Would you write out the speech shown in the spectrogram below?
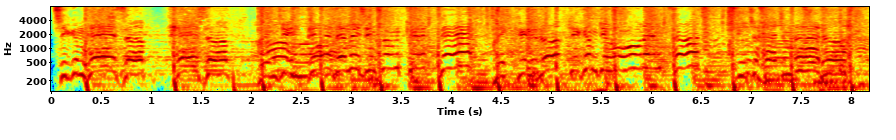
지금 해서 해서 왠지 대단해진 손끝에 매끄럽게 감겨오는 터치 주저하지 matter.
